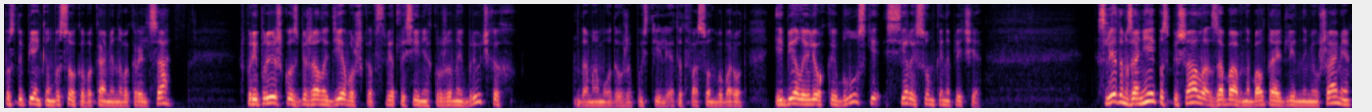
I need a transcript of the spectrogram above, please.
По ступенькам высокого каменного крыльца в припрыжку сбежала девушка в светло-синих кружевных брючках, дома моды уже пустили этот фасон в оборот, и белой легкой блузке с серой сумкой на плече. Следом за ней поспешала, забавно болтая длинными ушами,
